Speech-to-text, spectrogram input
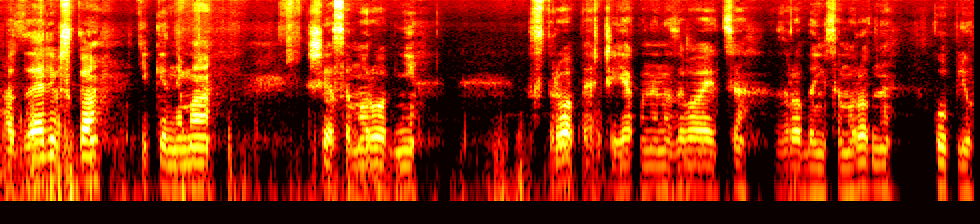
газелівська, тільки нема ще саморобні стропи, чи як вони називаються, зроблені саморобне, куплю.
